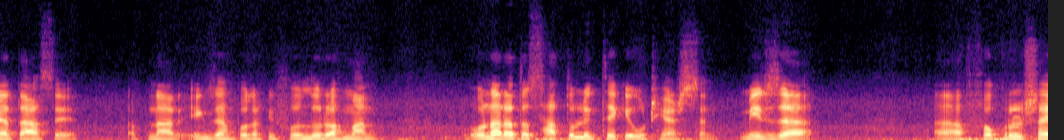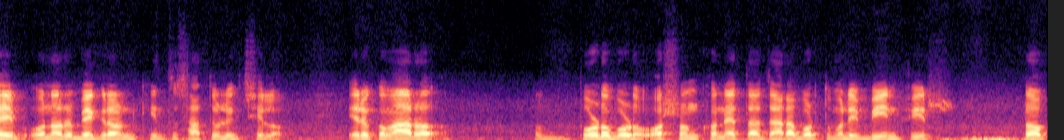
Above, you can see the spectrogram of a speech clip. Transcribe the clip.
নেতা আছে, আপনার এক্সাম্পল আর কি ফজলুর রহমান, ওনারা তো ছাত্রলীগ থেকে উঠে আসছেন। মির্জা ফখরুল সাহেব, ওনারও ব্যাকগ্রাউন্ড কিন্তু ছাত্রলীগ ছিল। এরকম আরও বড় বড় অসংখ্য নেতা যারা বর্তমানে বিএনপির টপ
